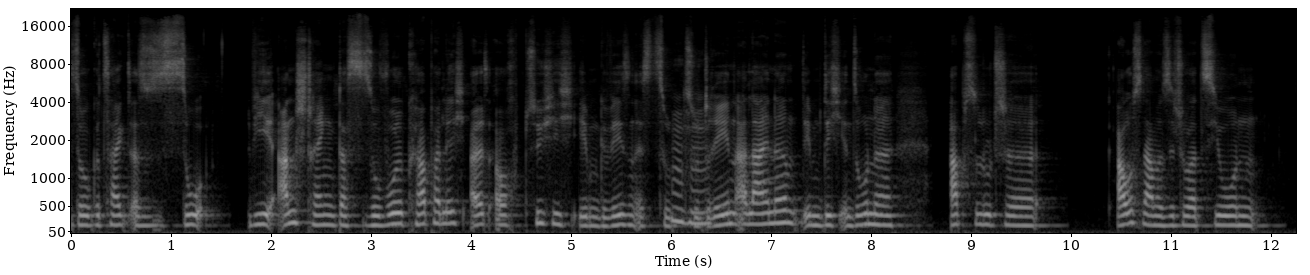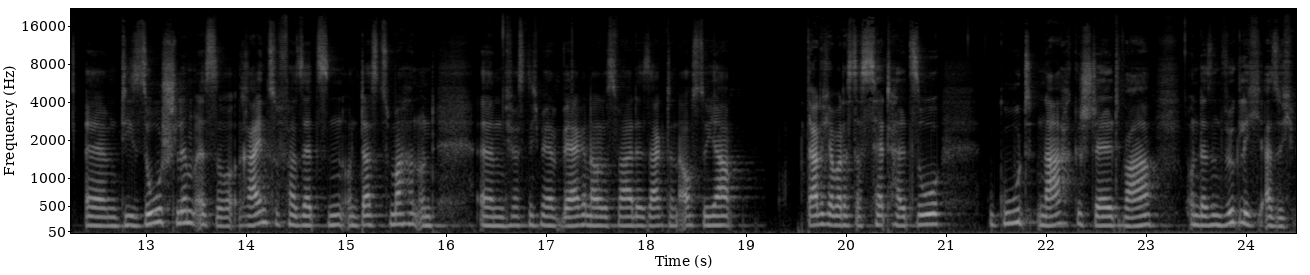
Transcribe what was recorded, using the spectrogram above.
so gezeigt, also es ist so, wie anstrengend das sowohl körperlich als auch psychisch eben gewesen ist, zu, mhm. zu drehen alleine, eben dich in so eine absolute Ausnahmesituation, ähm, die so schlimm ist, so rein zu versetzen und das zu machen. Und ähm, ich weiß nicht mehr, wer genau das war, der sagt dann auch so, ja, dadurch aber, dass das Set halt so gut nachgestellt war. Und da sind wirklich, also ich,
